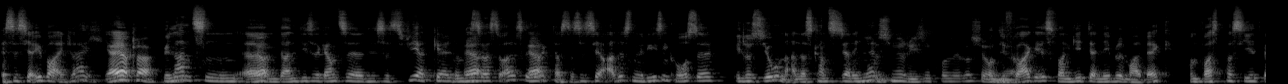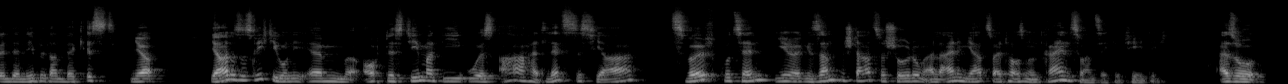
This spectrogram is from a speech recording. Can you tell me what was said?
Es ist ja überall gleich. Ja, ja, klar. Bilanzen, Ja. ähm, dann diese ganze, dieses Fiat-Geld und Ja. das, was du alles Ja. gesagt hast. Das ist ja alles eine riesengroße Illusion. Anders kannst du es ja nicht Das ist nennen. eine riesengroße Illusion. Und die ja. Frage ist, wann geht der Nebel mal weg und was passiert, wenn der Nebel dann weg ist? Ja, ja, das ist richtig. Und ähm, auch das Thema, die USA hat letztes Jahr 12% ihrer gesamten Staatsverschuldung allein im Jahr 2023 getätigt. Also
